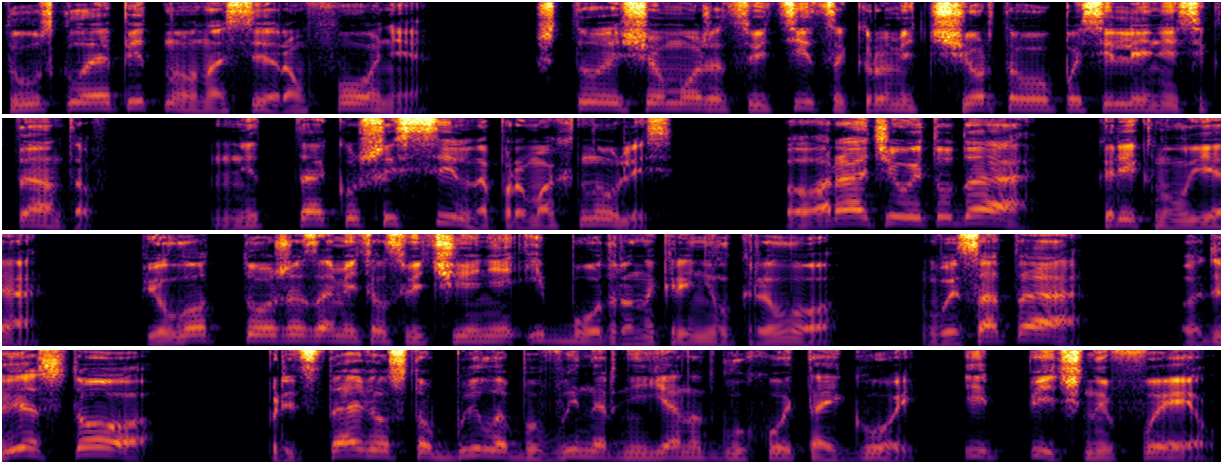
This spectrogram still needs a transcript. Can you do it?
Тусклое пятно на сером фоне. Что еще может светиться, кроме чертового поселения сектантов? Не так уж и сильно промахнулись. «Поворачивай туда!» — крикнул я. Пилот тоже заметил свечение и бодро накренил крыло. «Высота! Двести!» Представил, что было бы вынырни я над глухой тайгой. Эпичный фейл.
